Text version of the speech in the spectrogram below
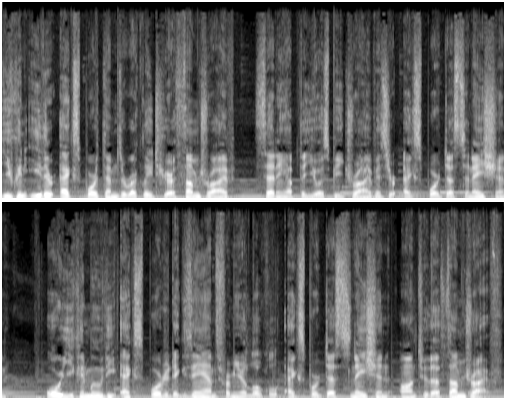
you can either export them directly to your thumb drive, setting up the USB drive as your export destination, or you can move the exported exams from your local export destination onto the thumb drive.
